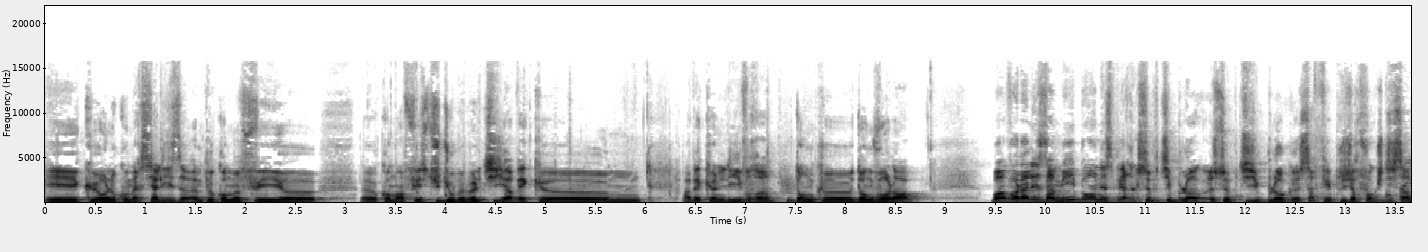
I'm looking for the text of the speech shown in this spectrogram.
et qu'on le commercialise un peu comme fait euh, euh, comme a fait Studio Bubble Tea avec euh, avec un livre donc euh, donc voilà bon voilà les amis bon on espère que ce petit blog ce petit blog ça fait plusieurs fois que je dis ça.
